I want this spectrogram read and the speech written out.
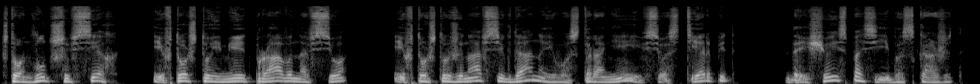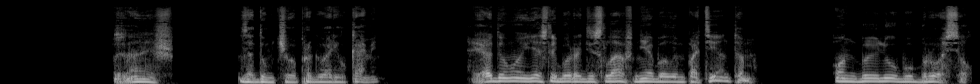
что он лучше всех, и в то, что имеет право на все, и в то, что жена всегда на его стороне и все стерпит, да еще и спасибо скажет. Знаешь, — задумчиво проговорил камень. — Я думаю, если бы Радислав не был импотентом, он бы Любу бросил.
